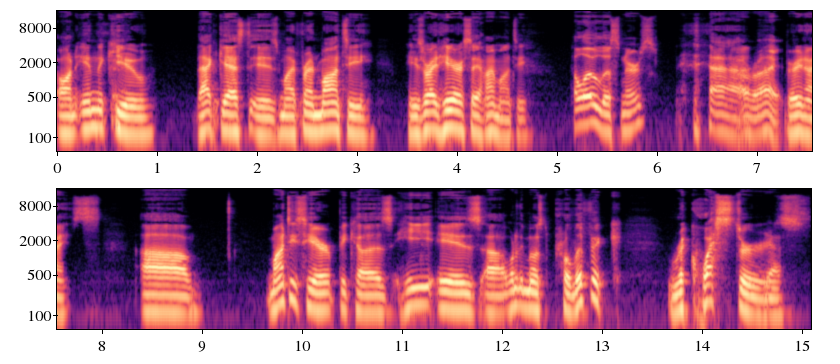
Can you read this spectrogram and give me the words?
on in the queue that guest is my friend monty he's right here say hi monty Hello, listeners. All right. very nice. Um Monty's here because he is uh, one of the most prolific requesters Yes.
